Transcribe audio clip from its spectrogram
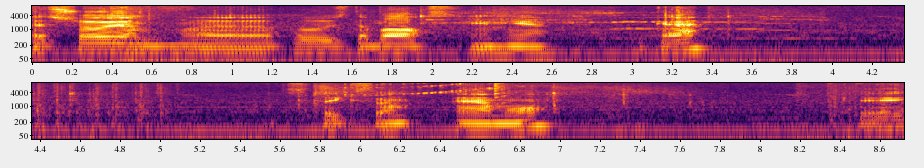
Let's show him uh, who's the boss in here. Okay? Let's take some ammo. Okay.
